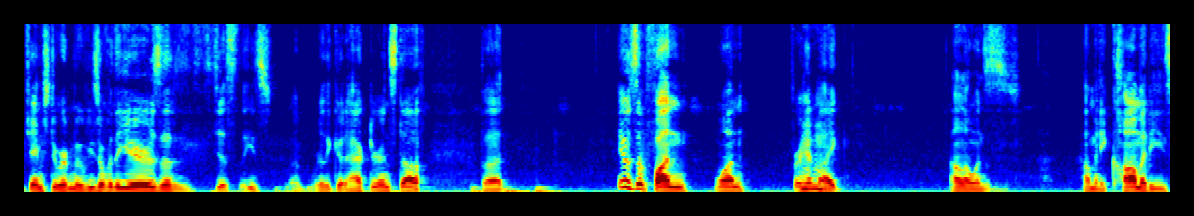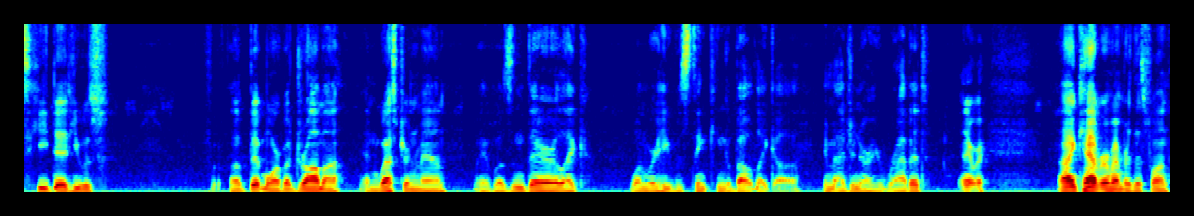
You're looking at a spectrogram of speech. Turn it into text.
james stewart movies over the years it's just he's a really good actor and stuff but it was a fun one for him. Mm-hmm. Like I don't know when's, how many comedies he did. He was a bit more of a drama and western man. It wasn't there like one where he was thinking about like a imaginary rabbit. Anyway, I can't remember this one.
